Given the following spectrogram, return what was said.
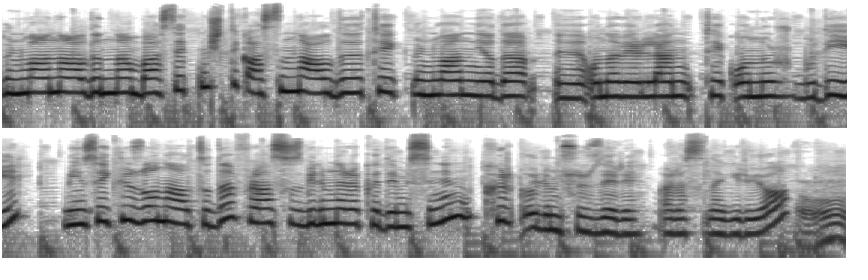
ünvanı aldığından bahsetmiştik. Aslında aldığı tek ünvan ya da e, ona verilen tek onur bu değil. 1816'da Fransız Bilimler Akademisi'nin 40 ölümsüzleri arasına giriyor. Oo.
